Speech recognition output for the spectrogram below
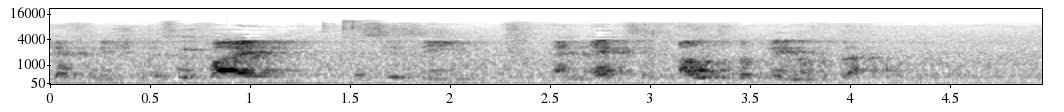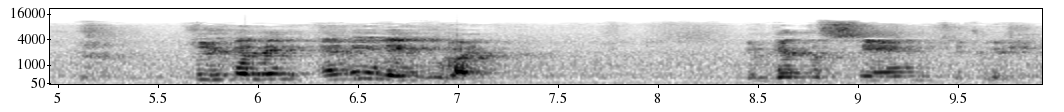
definition. This is y, this is z, and x is out of the plane of the blackboard. So you can make any ring you like. You'll get the same situation.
